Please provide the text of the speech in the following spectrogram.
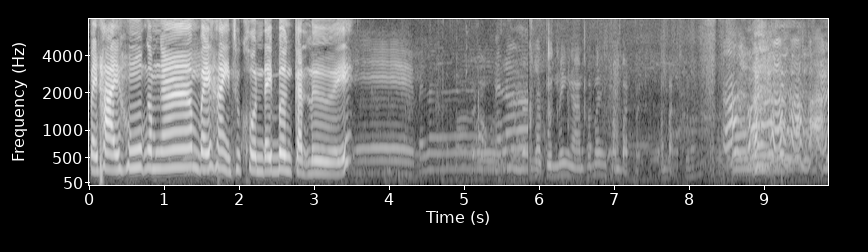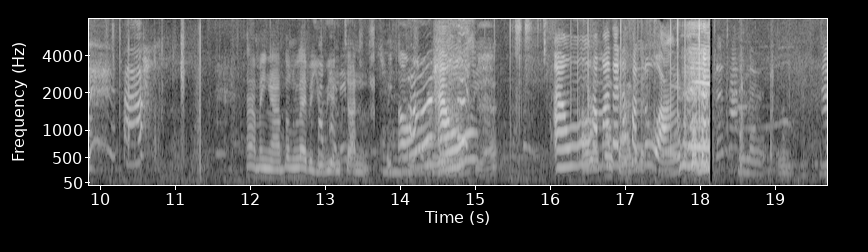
ไปถ่ายรูปงามๆไปให้ทุกคนได้เบิ่งกันเลย ถ้าคุณไม่งามเขาไม่ให้ทำบัตรไหม ถ้าไม่งามต้องไล่ไปอยู่เวียงจันทร์ไปเอาเสือเอาทำมาแต่นครหลวงห้า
